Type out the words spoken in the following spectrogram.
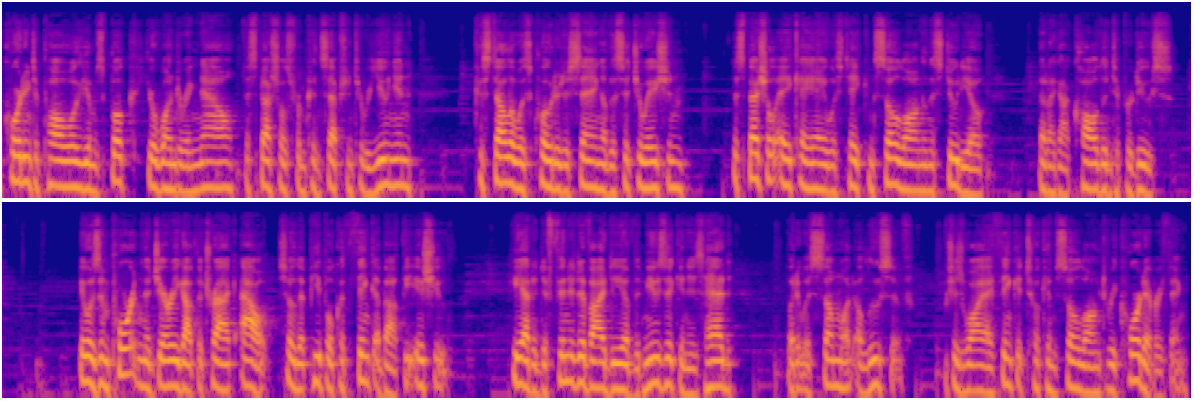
According to Paul Williams' book, You're Wondering Now The Specials from Conception to Reunion, Costello was quoted as saying of the situation, The special AKA was taking so long in the studio that I got called in to produce. It was important that Jerry got the track out so that people could think about the issue. He had a definitive idea of the music in his head, but it was somewhat elusive, which is why I think it took him so long to record everything.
